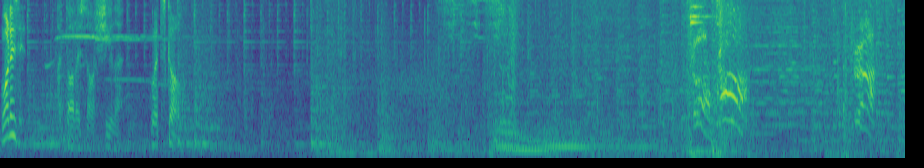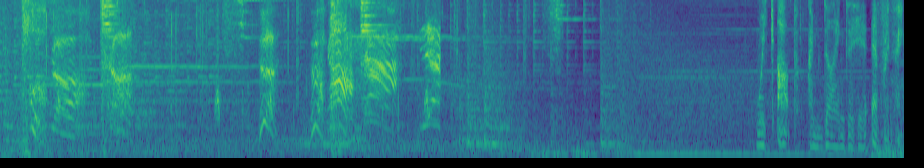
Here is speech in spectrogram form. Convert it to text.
What is it? I thought I saw Síle. Let's go. Wake up! I'm dying to hear everything.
